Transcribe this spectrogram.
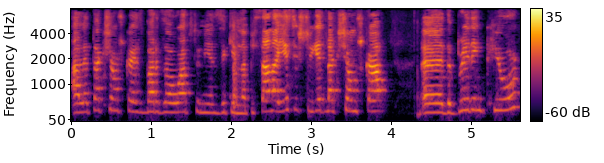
ale ta książka jest bardzo łatwym językiem napisana. Jest jeszcze jedna książka, yy, The Breathing Cure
